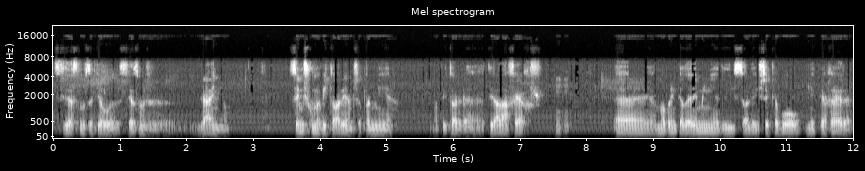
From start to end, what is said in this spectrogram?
se fizéssemos aquele, se tivéssemos ganho, saímos com uma vitória antes da pandemia, uma vitória tirada a ferros. Uhum. Uh, uma brincadeira minha disse, olha, isto acabou, minha carreira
